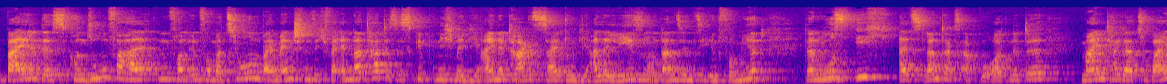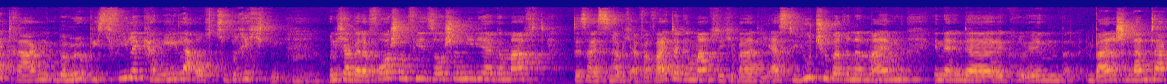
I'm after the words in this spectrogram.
weil das Konsumverhalten von Informationen bei Menschen sich verändert hat, es, es gibt nicht mehr die eine Tageszeitung, die alle lesen und dann sind sie informiert, dann muss ich als Landtagsabgeordnete meinen Teil dazu beitragen, über möglichst viele Kanäle auch zu berichten. Mhm. Und ich habe ja davor schon viel Social Media gemacht. Das heißt, das habe ich einfach weitergemacht. Ich war die erste YouTuberin in meinem, in der, in der, im, im Bayerischen Landtag,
